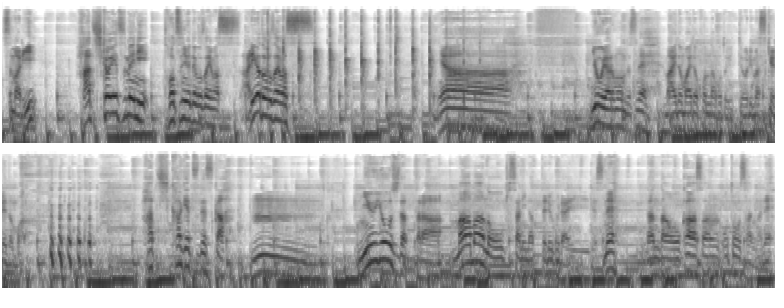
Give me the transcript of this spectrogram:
つまり8ヶ月目に突入でございます。ありがとうございます。いやー。ようやるもんですね。毎度毎度こんなこと言っておりますけれども。8ヶ月ですか。うーん。乳幼児だったらまあまあの大きさになってるぐらいですね。だんだんお母さんお父さんがね、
